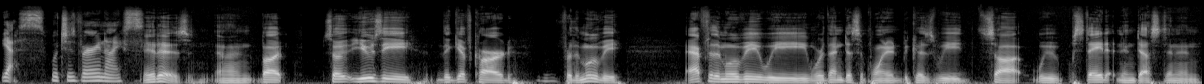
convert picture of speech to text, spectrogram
Yes, which is very nice. It is, and but so use the the gift card for the movie. After the movie, we were then disappointed because we saw we stayed in Destin and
